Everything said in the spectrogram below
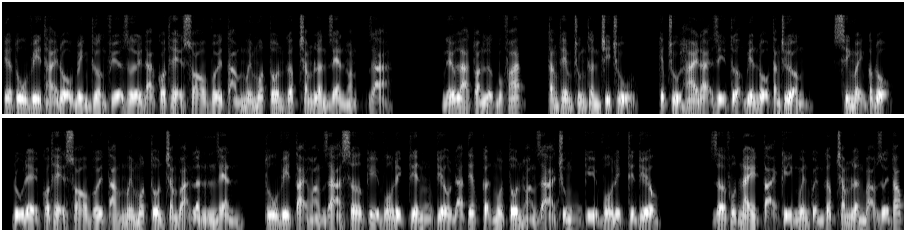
kia tu vi thái độ bình thường phía dưới đã có thể so với tám mươi mốt tôn gấp trăm lần gen hoặc giả nếu là toàn lực bộc phát, tăng thêm chúng thần chi chủ, kiếp chủ hai đại dị tượng biên độ tăng trưởng, sinh mệnh cấp độ, đủ để có thể so với tám mươi mốt tôn trăm vạn lần gen, tu vi tại hoàng giả sơ kỳ vô địch thiên tiêu đã tiếp cận một tôn hoàng giả trung kỳ vô địch thiên tiêu. Giờ phút này tại kỷ nguyên quyền gấp trăm lần bạo dưới tóc,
